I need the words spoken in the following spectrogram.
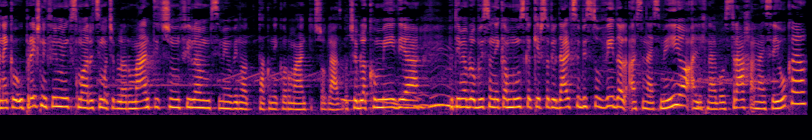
Nekaj, v prejšnjih filmih smo, recimo, če je bil romantičen film, si imel vedno tako neko romantično glasbo. Če je bila komedija, mm -hmm. potem je bila v bistvu neka muska, kjer so gledalci v bistvu vedeli, ali se naj smejijo, ali jih naj bo strah, ali naj se jokajo.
